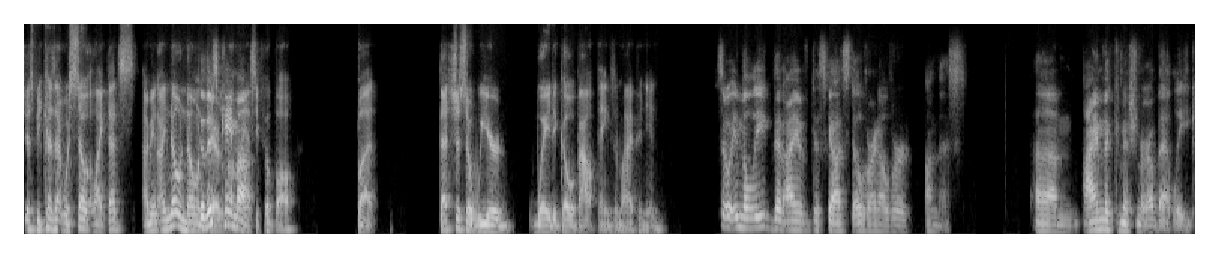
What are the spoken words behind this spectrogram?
just because that was so like that's I mean I know no one So this cares came about up- fantasy football, but that's just a weird way to go about things in my opinion. so in the league that I have discussed over and over on this, um, I'm the commissioner of that league.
